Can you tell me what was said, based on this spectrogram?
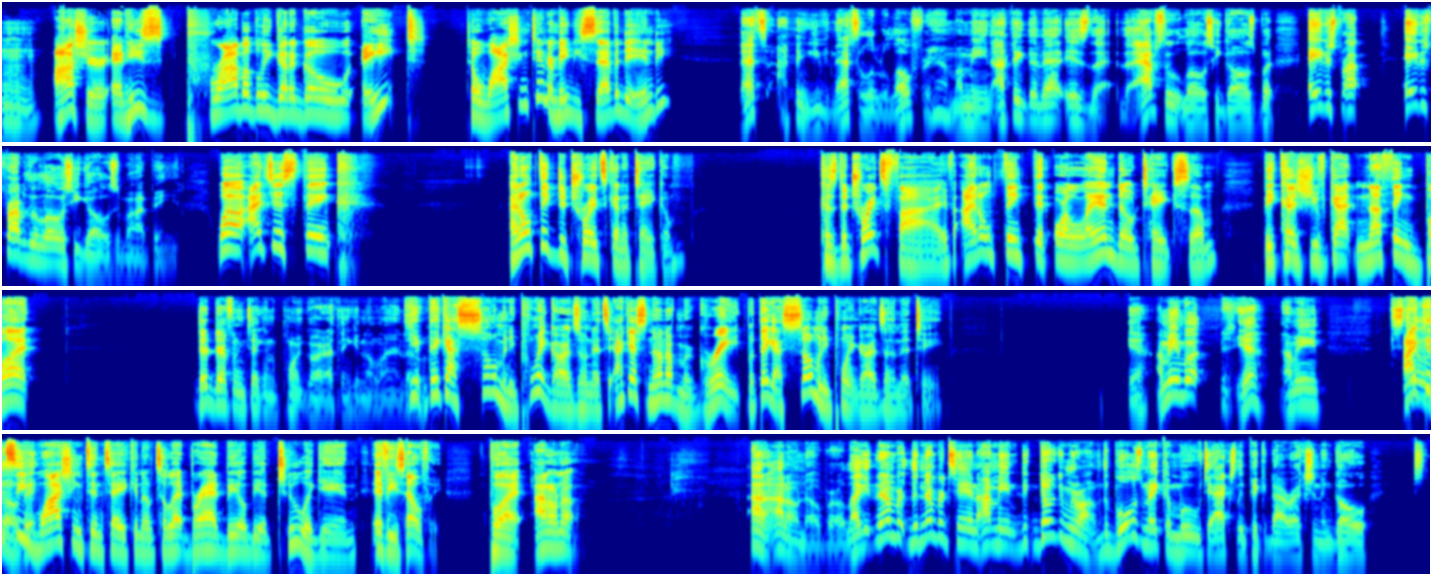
Mm-hmm. Ausar, and he's probably gonna go eight to Washington or maybe seven to Indy. That's I think even that's a little low for him. I mean, I think that that is the the absolute lowest he goes, but eight is pro- eight is probably the lowest he goes in my opinion. Well, I just think I don't think Detroit's gonna take him because Detroit's five. I don't think that Orlando takes him because you've got nothing but They're definitely taking the point guard, I think, in Orlando. Yeah, they got so many point guards on that team. I guess none of them are great, but they got so many point guards on that team. Yeah. I mean, but yeah, I mean, I could though, see they- Washington taking him to let Brad Beal be a two again if he's healthy. But I don't know. I don't, I don't know, bro. Like number the number ten. I mean, don't get me wrong. The Bulls make a move to actually pick a direction and go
